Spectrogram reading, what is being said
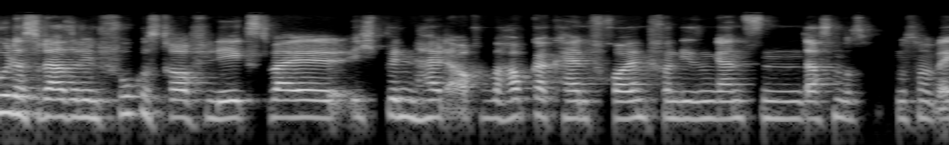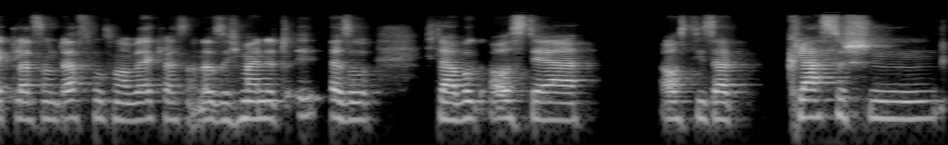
cool, dass du da so den Fokus drauf legst, weil ich bin halt auch überhaupt gar kein Freund von diesem ganzen, das muss, muss man weglassen und das muss man weglassen. Also ich meine, also ich glaube, aus der, aus dieser klassischen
